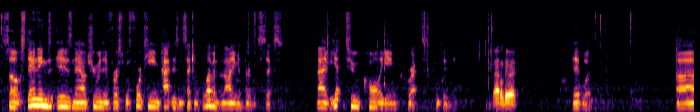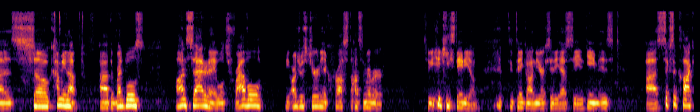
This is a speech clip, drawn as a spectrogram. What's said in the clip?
So standings is now Truman in first with 14, Pat is in second with 11, and I am in third with six. I have yet to call a game correct completely. That'll do it. It would. Uh, so coming up, uh, the Red Bulls on Saturday will travel the arduous journey across the Hudson River to Yankee Stadium to take on New York City FC. The game is uh, six o'clock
